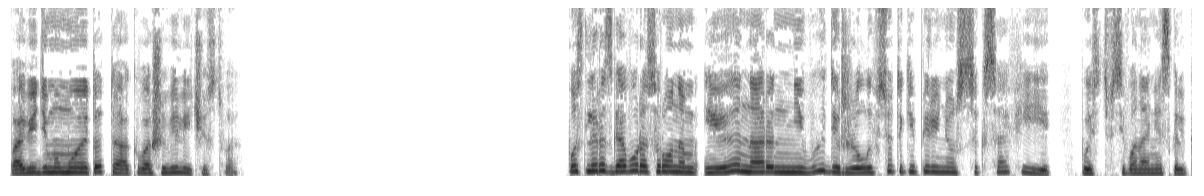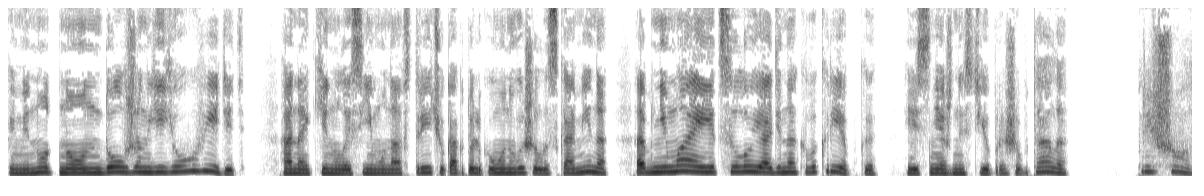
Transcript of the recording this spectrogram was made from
По-видимому, это так, Ваше Величество. После разговора с Роном и Энн Аарон не выдержал и все-таки перенесся к Софии, пусть всего на несколько минут, но он должен ее увидеть. Она кинулась ему навстречу, как только он вышел из камина, обнимая и целуя одинаково крепко и с нежностью прошептала «Пришел».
